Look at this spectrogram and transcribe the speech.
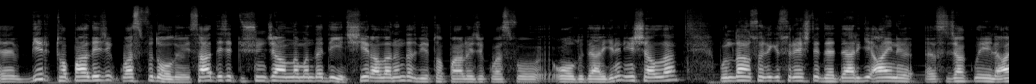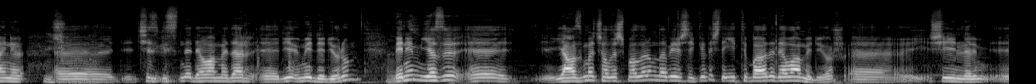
E, bir toparlayıcı vasfı da oluyor. Sadece düşünce anlamında değil, şiir alanında da bir toparlayıcı vasfı oldu derginin. İnşallah bundan sonraki süreçte de dergi aynı e, sıcaklığıyla, aynı e, çizgisinde devam eder e, diye ümit ediyorum. Benim yazı e, yazma çalışmalarım da bir şekilde işte itibada devam ediyor. E, şiirlerim, e,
